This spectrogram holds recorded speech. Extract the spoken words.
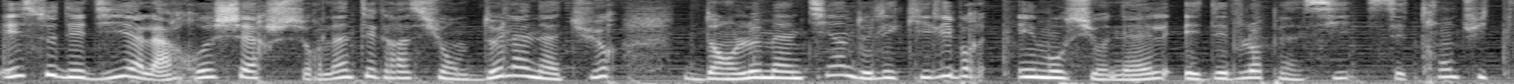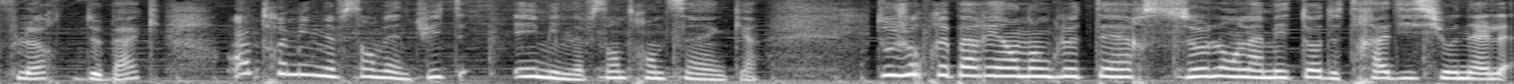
et se dédie à la recherche sur l'intégration de la nature dans le maintien de l'équilibre émotionnel et développe ainsi ses 38 fleurs de Bach entre 1928 et 1928. 1935. Toujours préparées en Angleterre selon la méthode traditionnelle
